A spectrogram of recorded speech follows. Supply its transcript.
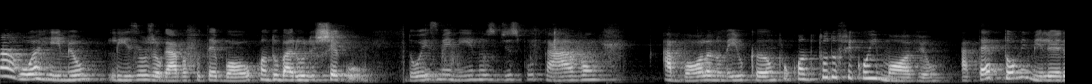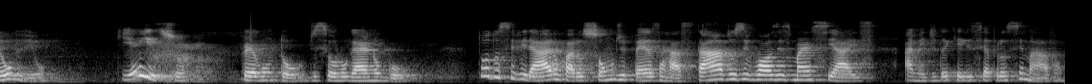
Na rua Rimmel, Liesel jogava futebol quando o barulho chegou. Dois meninos disputavam a bola no meio-campo quando tudo ficou imóvel. Até Tommy Miller ouviu. Que é isso? perguntou de seu lugar no gol. Todos se viraram para o som de pés arrastados e vozes marciais, à medida que eles se aproximavam.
